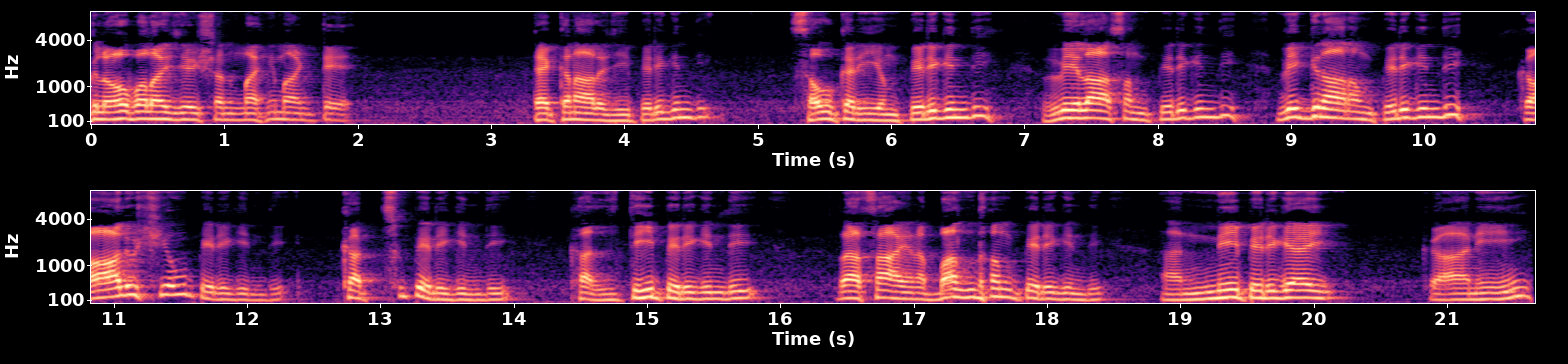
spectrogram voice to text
గ్లోబలైజేషన్ మహిమ అంటే. టెక్నాలజీ పెరిగింది సౌకర్యం పెరిగింది విలాసం పెరిగింది విజ్ఞానం పెరిగింది కాలుష్యం పెరిగింది ఖర్చు పెరిగింది కల్తీ పెరిగింది రసాయన బంధం పెరిగింది. అన్నీ పెరిగాయి. కానీ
